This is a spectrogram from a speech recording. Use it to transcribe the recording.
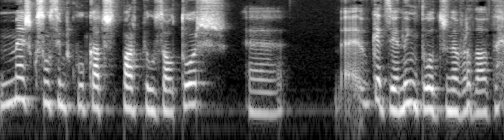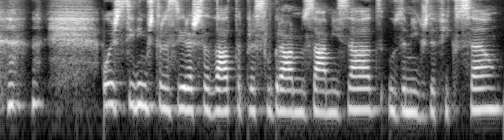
mas que são sempre colocados de parte pelos autores, uh, quer dizer, nem todos, na verdade. Hoje decidimos trazer esta data para celebrarmos a amizade, os amigos da ficção,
